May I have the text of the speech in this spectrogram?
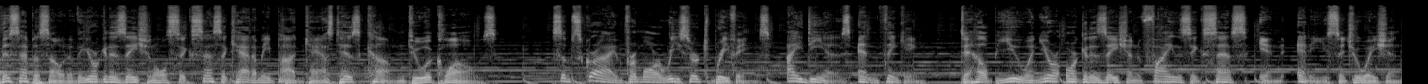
This episode of the Organizational Success Academy podcast has come to a close. Subscribe for more research briefings, ideas, and thinking to help you and your organization find success in any situation.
